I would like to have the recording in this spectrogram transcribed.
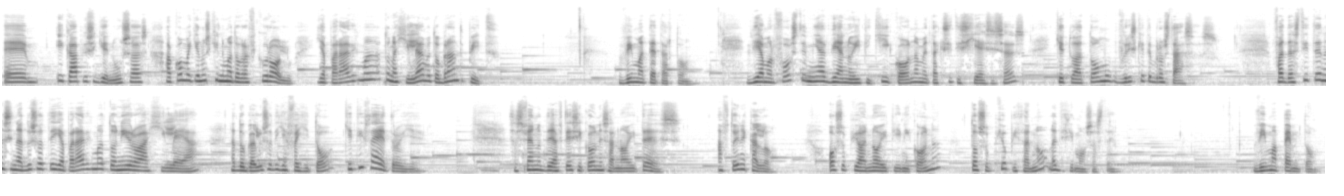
ε, ή κάποιους συγγενούς σας, ακόμα και ενός κινηματογραφικού ρόλου. Για παράδειγμα, τον Αχιλέα με τον Brand Pitt. Βήμα τέταρτο. Διαμορφώστε μια διανοητική εικόνα μεταξύ της σχέσης σας και του ατόμου που βρίσκεται μπροστά σας. Φανταστείτε να συναντούσατε για παράδειγμα τον ήρωα Αχιλέα, να τον καλούσατε για φαγητό και τι θα έτρωγε. Σας φαίνονται αυτές οι εικόνες ανόητες; Αυτό είναι καλό. Όσο πιο ανόητη είναι η εικόνα, τόσο πιο πιθανό να τη θυμόσαστε. Βήμα πέμπτο.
